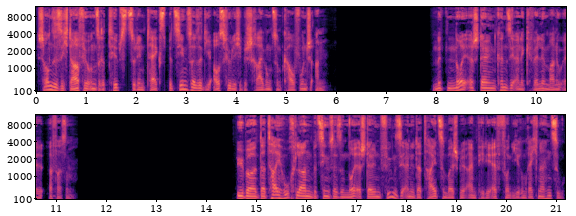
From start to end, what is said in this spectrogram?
Schauen Sie sich dafür unsere Tipps zu den Tags bzw. die ausführliche Beschreibung zum Kaufwunsch an. Mit Neuerstellen können Sie eine Quelle manuell erfassen Über Datei hochladen bzw. neu erstellen fügen Sie eine Datei zum Beispiel ein PDF von Ihrem Rechner hinzu.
